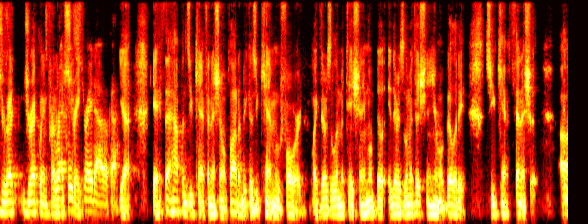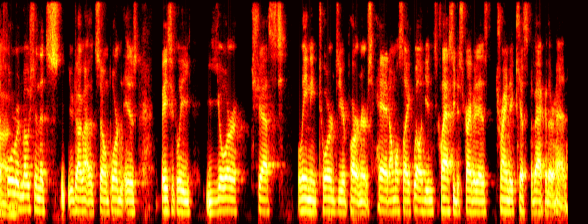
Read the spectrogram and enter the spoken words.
direct directly in front of directly you straight straight out? Okay. Yeah. yeah. If that happens, you can't finish an omoplata because you can't move forward. Like there's a limitation in mobility. There's a limitation in your mobility, so you can't finish it. And the Um, forward motion that's you're talking about that's so important is basically your chest leaning towards your partner's head, almost like well, in class you describe it as trying to kiss the back of their head.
